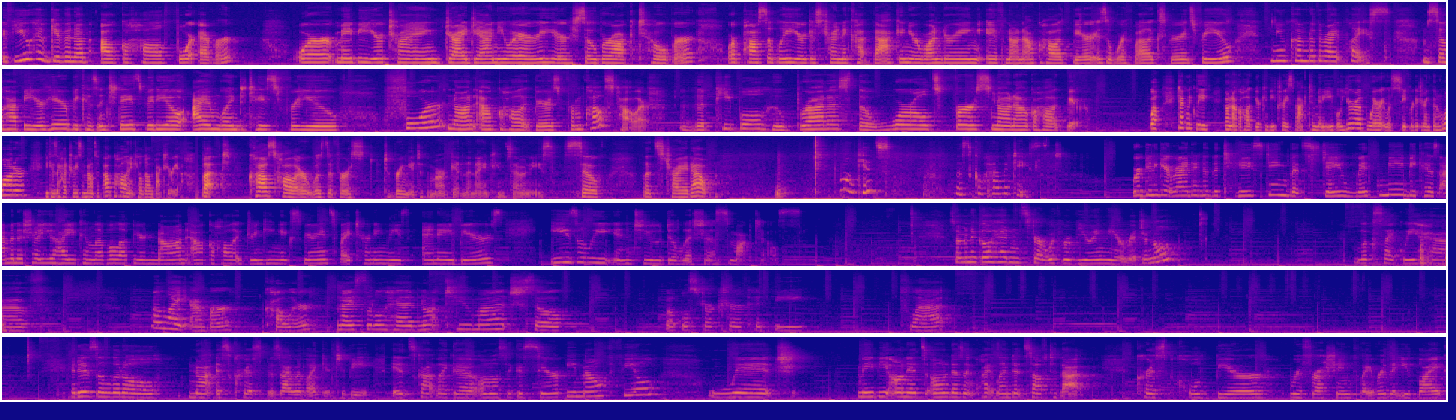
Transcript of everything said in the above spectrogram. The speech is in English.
If you have given up alcohol forever, or maybe you're trying dry January or sober October, or possibly you're just trying to cut back and you're wondering if non alcoholic beer is a worthwhile experience for you, then you've come to the right place. I'm so happy you're here because in today's video, I am going to taste for you four non alcoholic beers from Clausthaler, the people who brought us the world's first non alcoholic beer. Well, technically, non-alcoholic beer can be traced back to medieval Europe, where it was safer to drink than water because it had trace amounts of alcohol and it killed all the bacteria. But Clausthaler was the first to bring it to the market in the 1970s. So let's try it out. Come on, kids. Let's go have a taste. We're gonna get right into the tasting, but stay with me because I'm gonna show you how you can level up your non-alcoholic drinking experience by turning these NA beers easily into delicious mocktails. So I'm gonna go ahead and start with reviewing the original looks like we have a light amber color. Nice little head, not too much, so bubble structure could be flat. It is a little not as crisp as I would like it to be. It's got like a almost like a syrupy mouth feel, which maybe on its own doesn't quite lend itself to that crisp cold beer refreshing flavor that you'd like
